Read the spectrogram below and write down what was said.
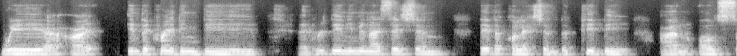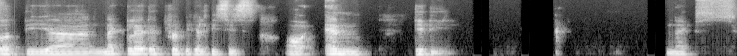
we are integrating the uh, routine immunization, data collection, the TB, and also the uh, neglected tropical disease or NTD. Next.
